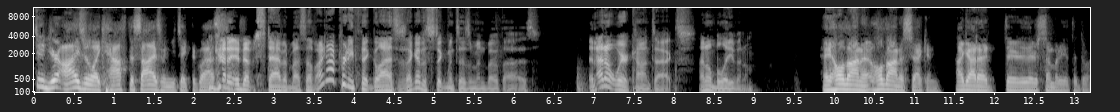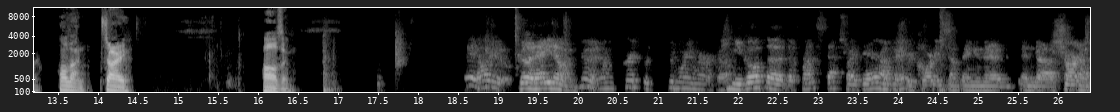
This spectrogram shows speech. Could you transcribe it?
Dude, your eyes are like half the size when you take the glasses. I gotta off. end up stabbing myself. I got pretty thick glasses. I got astigmatism in both eyes, and I don't wear contacts. I don't believe in them. Hey, hold on, a, hold on a second. I gotta. There, there's somebody at the door. Hold on. Sorry. Pausing. Hey, how are you? Good. How you doing? Good. I'm Chris with Good Morning America. Can you go up the, the front steps right there? I'm just recording something, and then and uh, Sharna,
